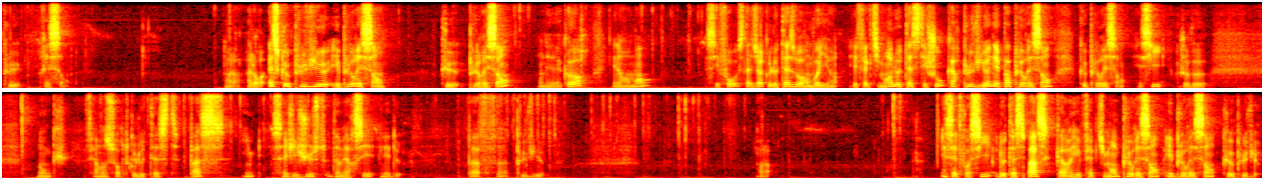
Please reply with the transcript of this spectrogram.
plus récent. Voilà. Alors, est-ce que plus vieux est plus récent que plus récent? On est d'accord? Et normalement, c'est faux, c'est-à-dire que le test doit renvoyer un. Effectivement, le test échoue, car plus vieux n'est pas plus récent que plus récent. Et si je veux donc faire en sorte que le test passe, il s'agit juste d'inverser les deux. Paf, plus vieux. Et cette fois-ci, le test passe, car effectivement plus récent est plus récent que plus vieux.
